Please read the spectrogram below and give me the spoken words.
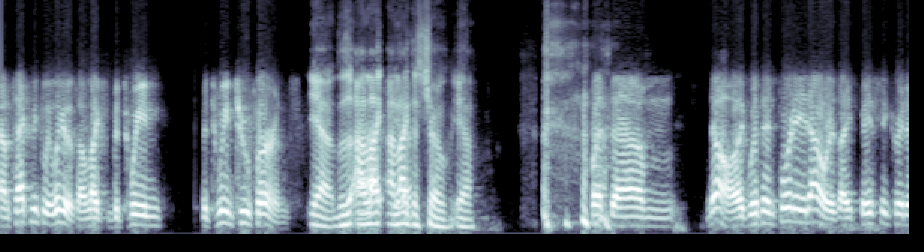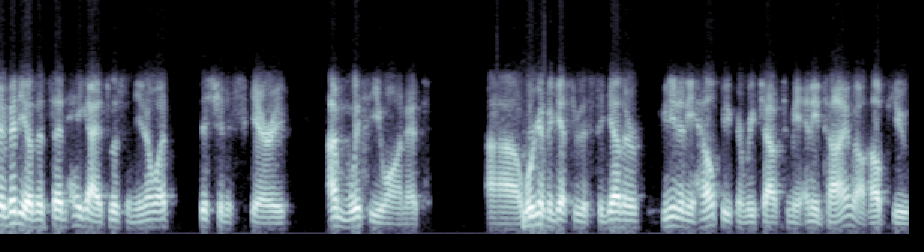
I'm technically look at this. I'm like between between two ferns. Yeah, I like uh, I like the show. Yeah. but um, no, like within 48 hours, I basically created a video that said, "Hey guys, listen. You know what? This shit is scary. I'm with you on it. Uh, we're going to get through this together. If you need any help, you can reach out to me anytime. I'll help you.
